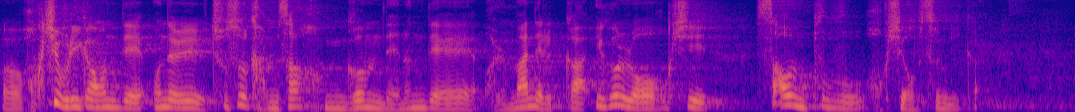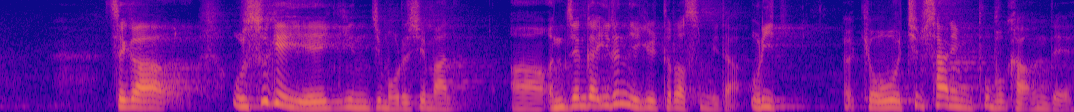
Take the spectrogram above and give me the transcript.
어, 혹시 우리 가운데 오늘 추수감사 헌금 내는데 얼마 낼까? 이걸로 혹시 싸운 부부 혹시 없습니까? 제가 우스개 얘기인지 모르지만 어, 언젠가 이런 얘기를 들었습니다. 우리 교우 집사님 부부 가운데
